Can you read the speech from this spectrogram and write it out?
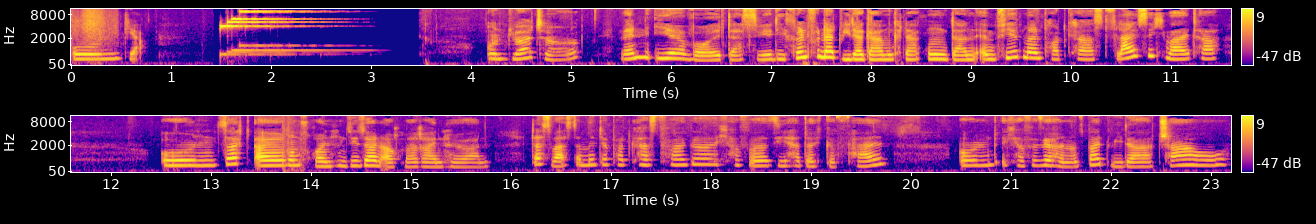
Und ja. Und Leute, wenn ihr wollt, dass wir die 500 Wiedergaben knacken, dann empfiehlt mein Podcast fleißig weiter und sagt euren Freunden, sie sollen auch mal reinhören. Das war's dann mit der Podcast-Folge. Ich hoffe, sie hat euch gefallen und ich hoffe, wir hören uns bald wieder. Ciao!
